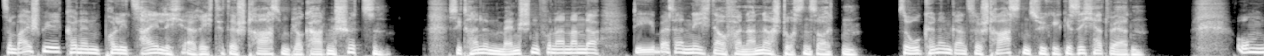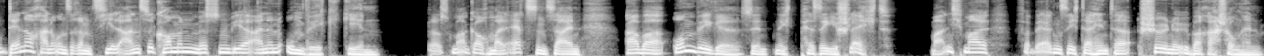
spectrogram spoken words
Zum Beispiel können polizeilich errichtete Straßenblockaden schützen. Sie trennen Menschen voneinander, die besser nicht aufeinanderstoßen sollten. So können ganze Straßenzüge gesichert werden. Um dennoch an unserem Ziel anzukommen, müssen wir einen Umweg gehen. Das mag auch mal ätzend sein, aber Umwege sind nicht per se schlecht. Manchmal verbergen sich dahinter schöne Überraschungen.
